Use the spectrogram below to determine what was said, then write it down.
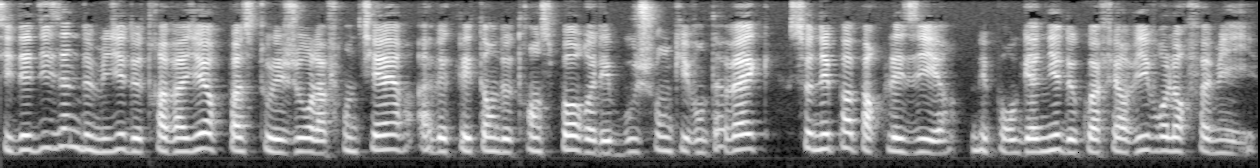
Si des dizaines de milliers de travailleurs passent tous les jours la frontière, avec les temps de transport et les bouchons qui vont avec, ce n'est pas par plaisir, mais pour gagner de quoi faire vivre leur famille.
